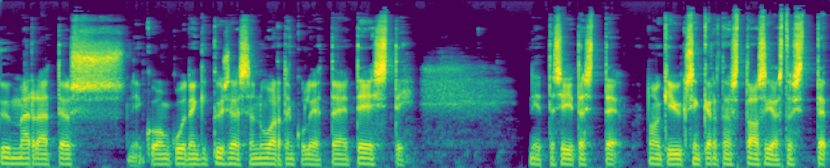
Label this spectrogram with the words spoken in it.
ymmärrä, että jos niin on kuitenkin kyseessä nuorten kuljettajien testi, niin että siitä sitten noinkin yksinkertaisesta asiasta sitten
